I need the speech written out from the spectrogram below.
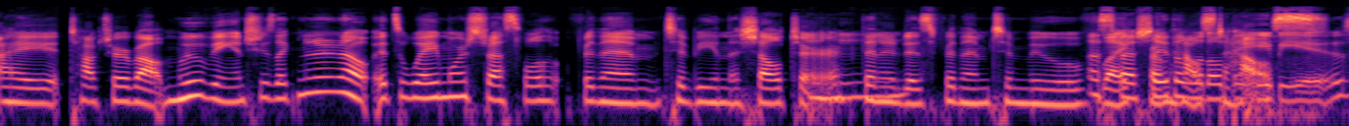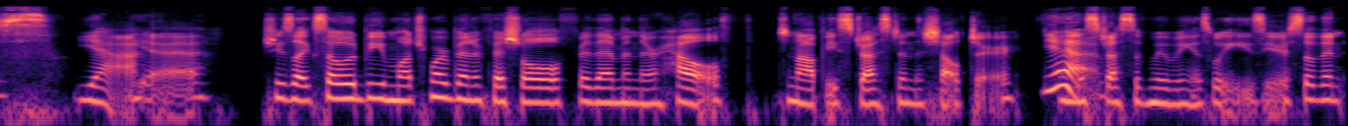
I talked to her about moving, and she's like, "No, no, no! It's way more stressful for them to be in the shelter than Mhm. it is for them to move, Especially like the little to house." babies. Yeah. Yeah. she's like, so it would be much more beneficial for them and their health to not be stressed in the shelter. and Yeah. the stress of moving is way easier. So then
